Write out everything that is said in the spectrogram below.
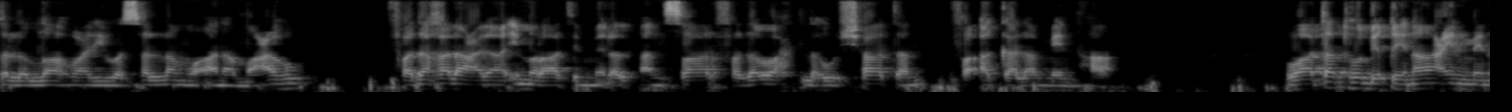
صلی اللہ علیہ وسلم وانا معه فدخل على امرات من الانصار فذبحت له شاة فأكل منها واتته بقناع من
